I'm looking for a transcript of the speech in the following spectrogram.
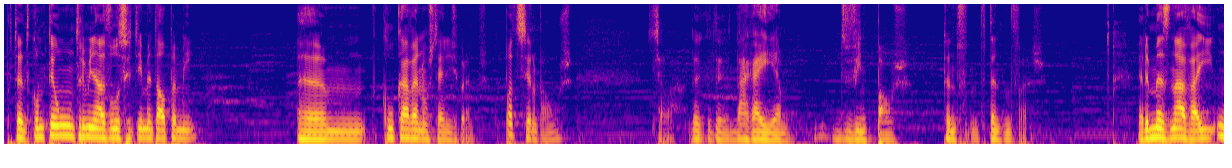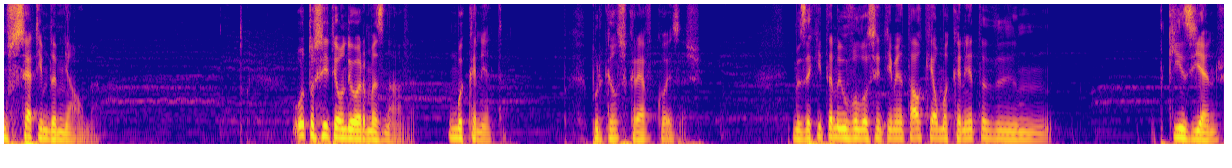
Portanto, como tem um determinado valor sentimental para mim, um, colocava nos ténis brancos. Pode ser para uns, sei lá, da, da HM, de 20 paus. Tanto, tanto me faz. Armazenava aí um sétimo da minha alma. Outro sítio onde eu armazenava, uma caneta. Porque ele escreve coisas. Mas aqui também o valor sentimental, que é uma caneta de, de 15 anos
